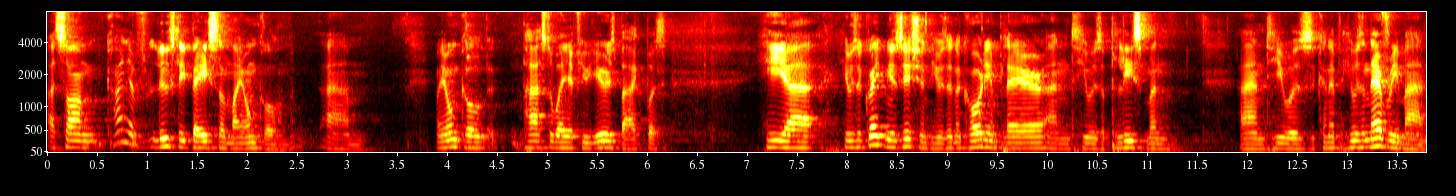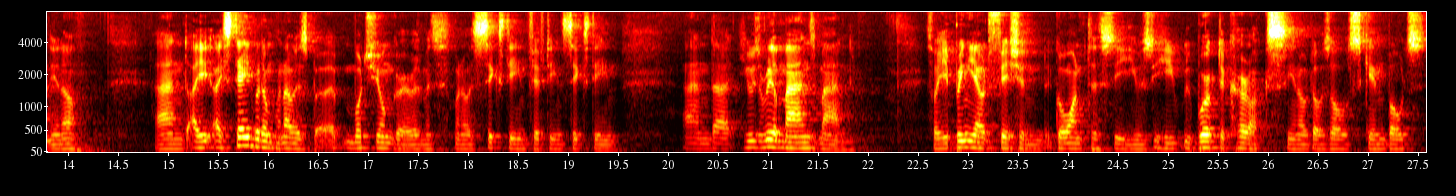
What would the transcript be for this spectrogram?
a song kind of loosely based on my uncle. Um, my uncle passed away a few years back, but he uh, he was a great musician. He was an accordion player and he was a policeman, and he was kind of he was an everyman, you know. And I, I stayed with him when I was uh, much younger, when I was 16, 15, 16. And uh, he was a real man's man. So he'd bring you out fishing, go on to sea. He, was, he worked the curraghs, you know, those old skin boats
